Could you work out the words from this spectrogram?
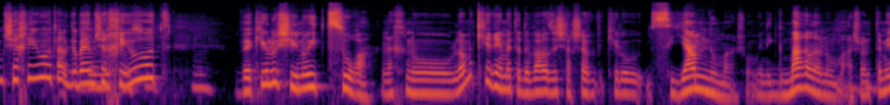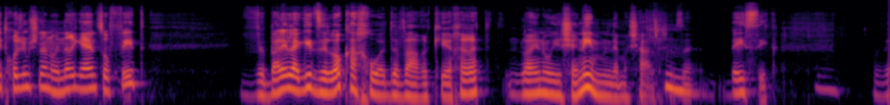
המשכיות על גבי המשכיות. וכאילו שינוי צורה. אנחנו לא מכירים את הדבר הזה שעכשיו כאילו סיימנו משהו ונגמר לנו משהו. אנחנו תמיד חושבים שיש לנו אנרגיה אינסופית, ובא לי להגיד, זה לא כך הוא הדבר, כי אחרת לא היינו ישנים, למשל, שזה בייסיק. ו...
